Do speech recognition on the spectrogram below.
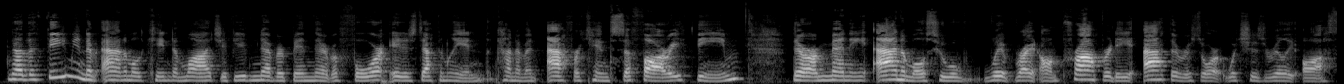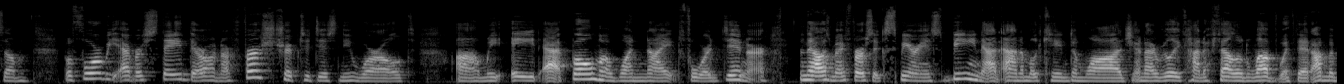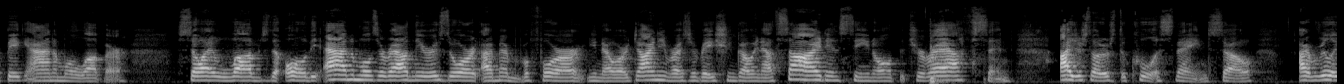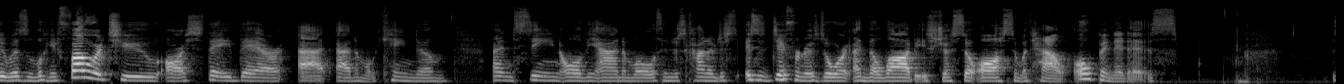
Now, the theming of Animal Kingdom Lodge, if you've never been there before, it is definitely in kind of an African safari theme. There are many animals who live right on property at the resort, which is really awesome. Before we ever stayed there on our first trip to Disney World, um, we ate at Boma one night for dinner. And that was my first experience being at Animal Kingdom Lodge, and I really kind of fell in love with it. I'm a big animal lover. So I loved the, all the animals around the resort. I remember before, you know, our dining reservation going outside and seeing all the giraffes and I just thought it was the coolest thing. So I really was looking forward to our stay there at Animal Kingdom and seeing all the animals and just kind of just it's a different resort and the lobby is just so awesome with how open it is.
